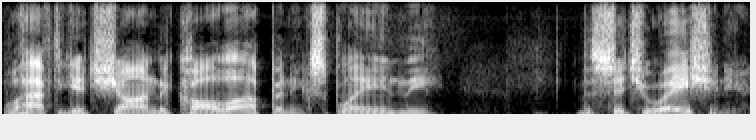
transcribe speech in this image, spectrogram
We'll have to get Sean to call up and explain the, the situation here.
